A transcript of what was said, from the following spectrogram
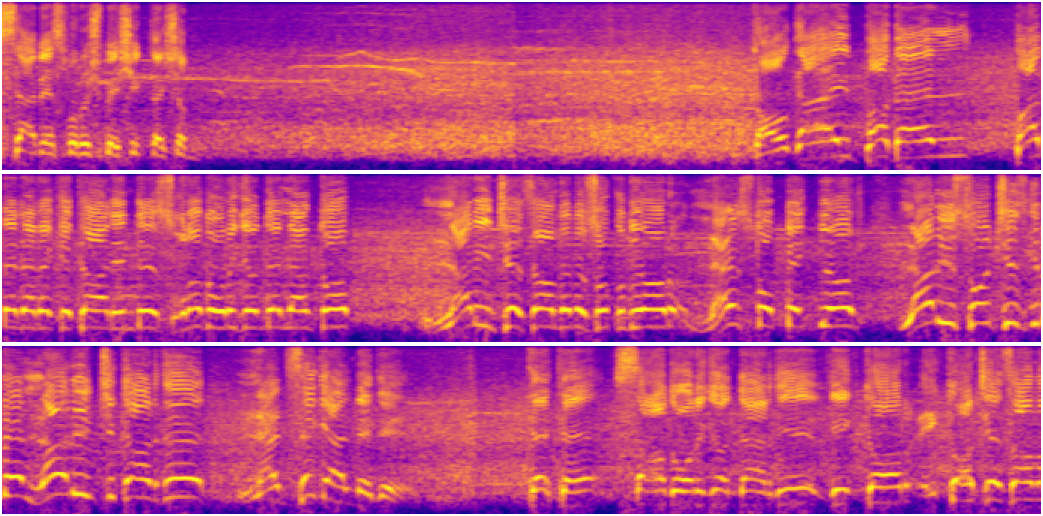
Serbest vuruş Beşiktaş'ın. Tolgay Babel. Babel hareketi halinde sola doğru gönderilen top. Larin ceza sokuluyor. Lens top bekliyor. Larin son çizgide. Larin çıkardı. Lens'e gelmedi. Tete sağa doğru gönderdi. Victor. Victor ceza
